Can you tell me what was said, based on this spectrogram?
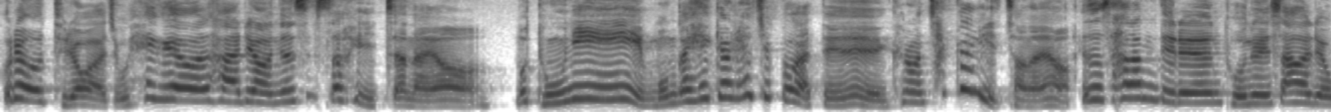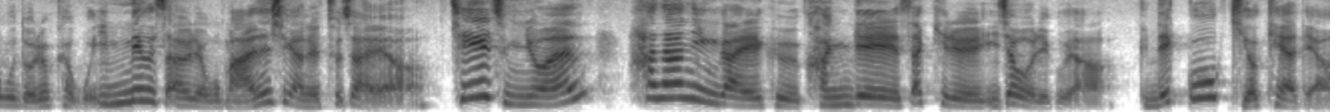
끌어들여가지고 해결하려는 습성이 있잖아요. 뭐 돈이 뭔가 해결해 줄 것 같은 그런 착각이 있잖아요. 그래서 사람들은 돈을 쌓으려고 노력하고 인맥을 쌓으려고 많은 시간을 투자해요. 제일 중요한 하나님과의 그 관계 쌓기를 잊어버리고요. 근데 꼭 기억해야 돼요.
